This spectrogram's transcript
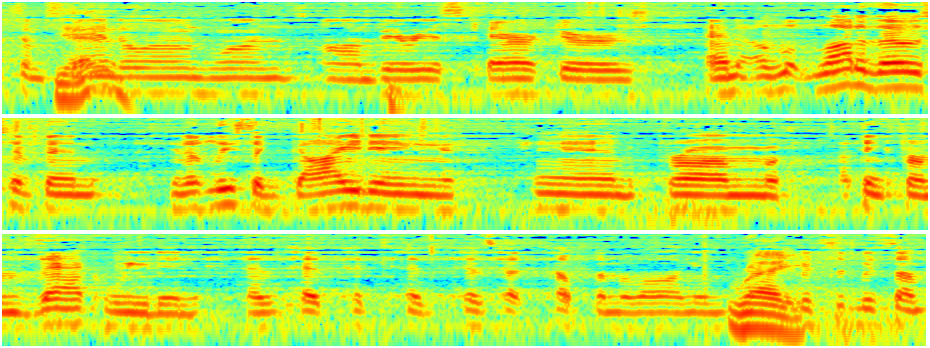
some, some Yeah. standalone ones on various characters, and a lot of those have been, you know, at least a guiding hand from, I think, from Zack Whedon has has, has, has, has helped them along, and Right. with, with some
